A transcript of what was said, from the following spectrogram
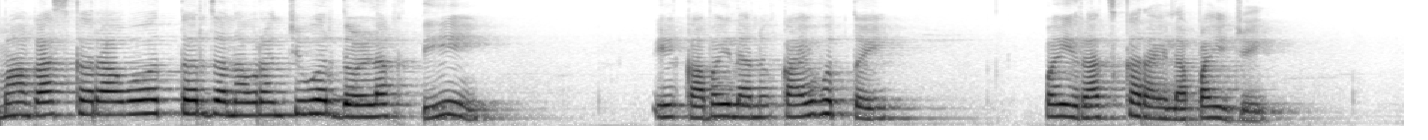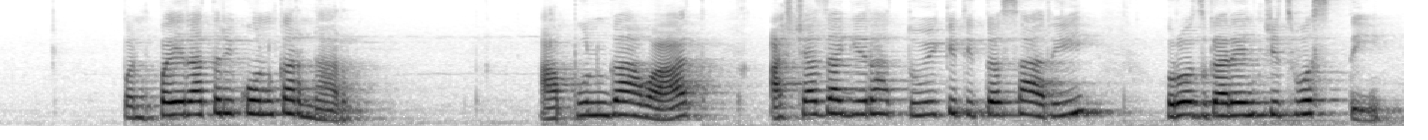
मागास करावं तर जनावरांची वर्दळ लागती. एका बैलानं काय होतंय? पैराच करायला पाहिजे. पण पैरा तरी कोण करणार? आपण गावात अशा जागी राहतोय की तिथं सारी रोजगाऱ्यांचीच वस्ती.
